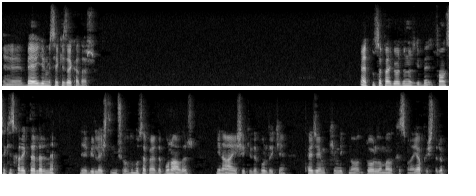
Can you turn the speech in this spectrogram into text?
e, B28'e kadar. Evet bu sefer gördüğünüz gibi son 8 karakterlerini e, birleştirmiş oldu. Bu sefer de bunu alır. Yine aynı şekilde buradaki TC kimlik no doğrulamalı kısmına yapıştırıp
